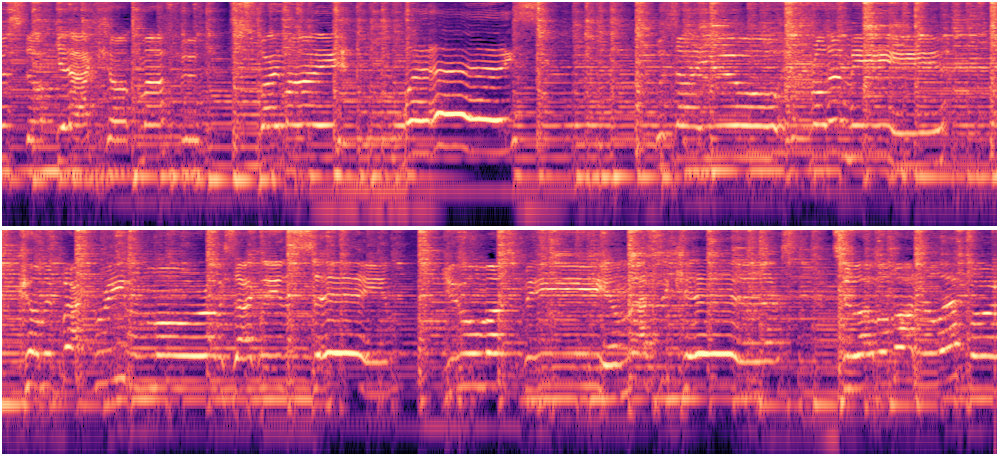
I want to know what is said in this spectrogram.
good stuff, yeah, I cut my food Despite my ways. Was I you in front of me? Coming back for even more of exactly the same. You must be a masochist To have a modern leper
